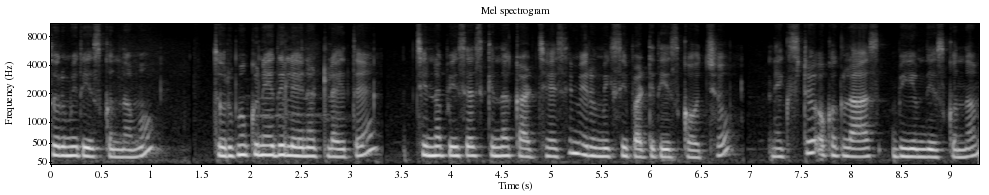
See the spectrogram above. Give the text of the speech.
తురిమి తీసుకుందాము. తురుముకునేది లేనట్లయితే చిన్న పీసెస్ కింద కట్ చేసి మీరు మిక్సీ పట్టి తీసుకోవచ్చు. నెక్స్ట్ ఒక గ్లాస్ బియ్యం తీసుకుందాం.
